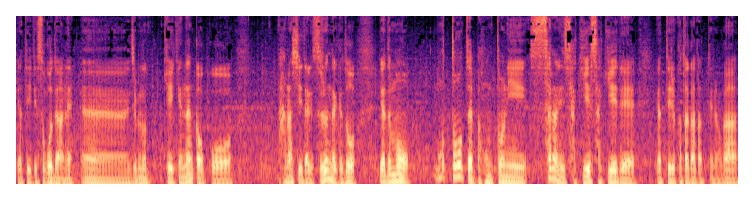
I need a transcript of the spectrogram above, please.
やっていてそこではね、え、自分の経験なんかをこう話していたりするんだけどいやでももっともっとやっぱ本当にさらに先へ先へでやっている方々っていうのが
